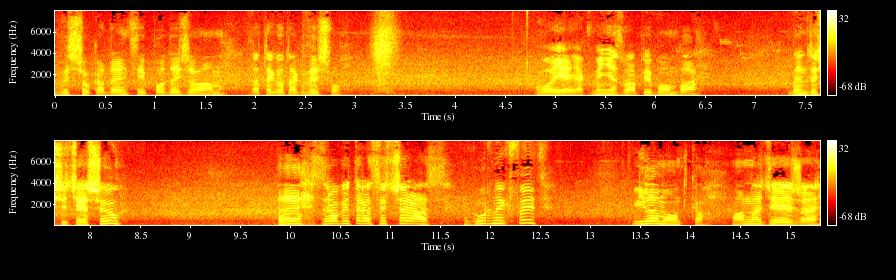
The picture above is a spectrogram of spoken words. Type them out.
wyższą kadencję podejrzewam, dlatego tak wyszło. Oje, jak mnie nie złapie bomba, będę się cieszył. Zrobię teraz jeszcze raz górny chwyt i lemontka. Mam nadzieję, że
